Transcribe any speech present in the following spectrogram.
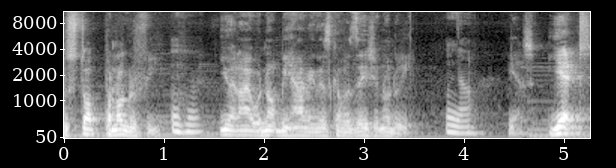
to stop pornography, you and I would not be having this conversation, would we? No. Yes. Yet,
